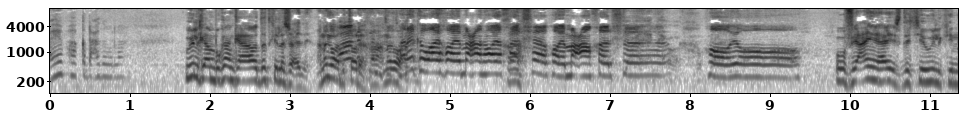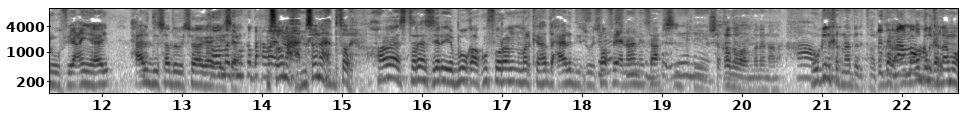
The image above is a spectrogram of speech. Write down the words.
ceebaa ka dhacda wallaahi wiilkan bukaanka ah oo dadkii la socday. Anaga waa doctor anaga waa anaka waay hooyo macaan hooyo khayr sheeg hooyo macaan khayr sheeg hooyo. Wuu fiican yahay isdejiye wiilkiina wuu fiican yahay xaaladiisu hadda way soo hagaagaysaxoogaa stress yar iyo buuqaa ku furan marka hadda xaaladiisu way soo fiicnaanaysaa. shaqada waan malinana wuu geli karnaa hadda geli karnaa mo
